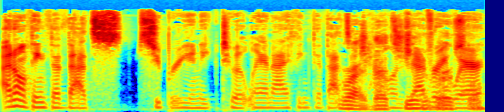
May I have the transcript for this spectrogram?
I don't think that that's super unique to Atlanta. I think that that's Right, a that's challenge everywhere.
